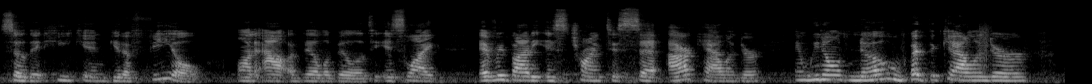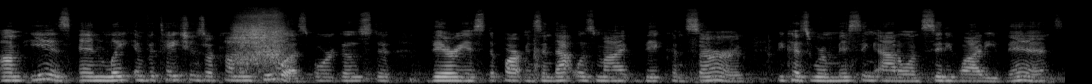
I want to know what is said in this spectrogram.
so that he can get a feel on our availability? It's like everybody is trying to set our calendar, and we don't know what the calendar um, is. And late invitations are coming to us, or it goes to various departments. And that was my big concern because we're missing out on citywide events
